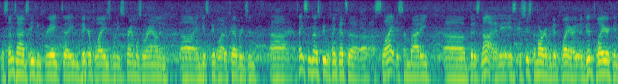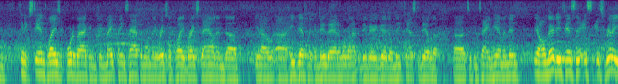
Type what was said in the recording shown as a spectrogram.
but sometimes he can create uh, even bigger plays when he scrambles around and, uh, and gets people out of coverage. And uh, I think sometimes people think that's a, a slight to somebody, uh, but it's not. I mean, it's, it's just the mark of a good player. A good player can can extend plays at quarterback and can make things happen when the original play breaks down. And you know, uh, he definitely can do that. And we're going to have to be very good on defense to be able to uh, to contain him. And then you know, on their defense, it's it's really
